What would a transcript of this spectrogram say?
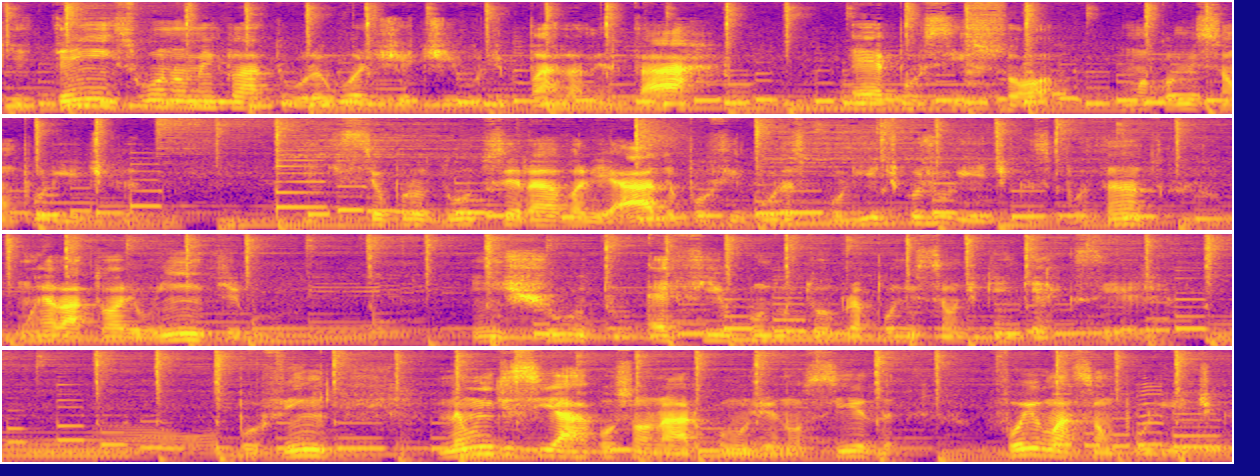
que tem em sua nomenclatura o adjetivo de parlamentar é por si só uma comissão política e que seu produto será avaliado por figuras político-jurídicas. Portanto, um relatório íntegro, enxuto, é fio condutor para a punição de quem quer que seja. Por fim, não indiciar Bolsonaro como genocida foi uma ação política.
